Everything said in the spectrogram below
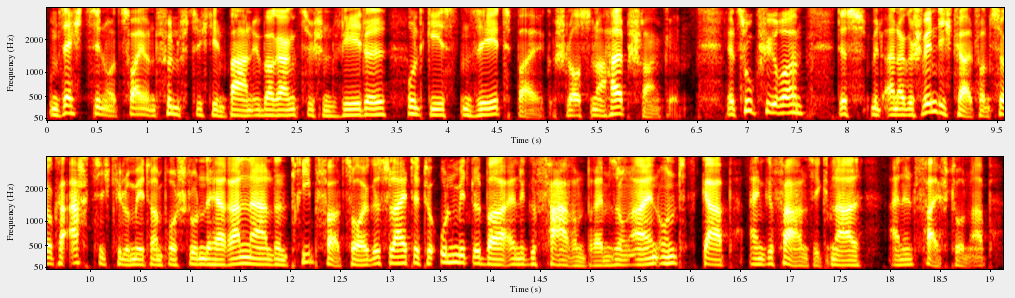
um 16.52 Uhr den Bahnübergang zwischen Wedel und Gestenseet bei geschlossener Halbschranke. Der Zugführer des mit einer Geschwindigkeit von ca. 80 Kilometern pro Stunde herannahenden Triebfahrzeuges leitete unmittelbar eine Gefahrenbremsung ein und gab ein Gefahrensignal, einen Pfeifton ab.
